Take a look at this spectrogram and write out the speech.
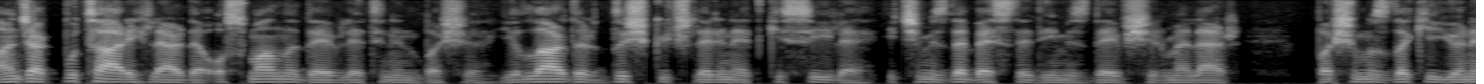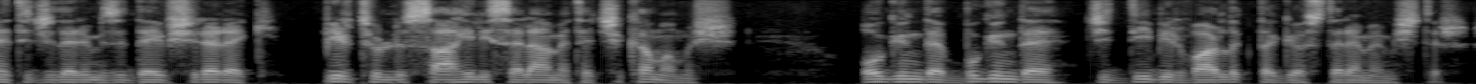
Ancak bu tarihlerde Osmanlı Devleti'nin başı, yıllardır dış güçlerin etkisiyle içimizde beslediğimiz devşirmeler, başımızdaki yöneticilerimizi devşirerek bir türlü sahili selamete çıkamamış, o günde bugün de ciddi bir varlık da gösterememiştir.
